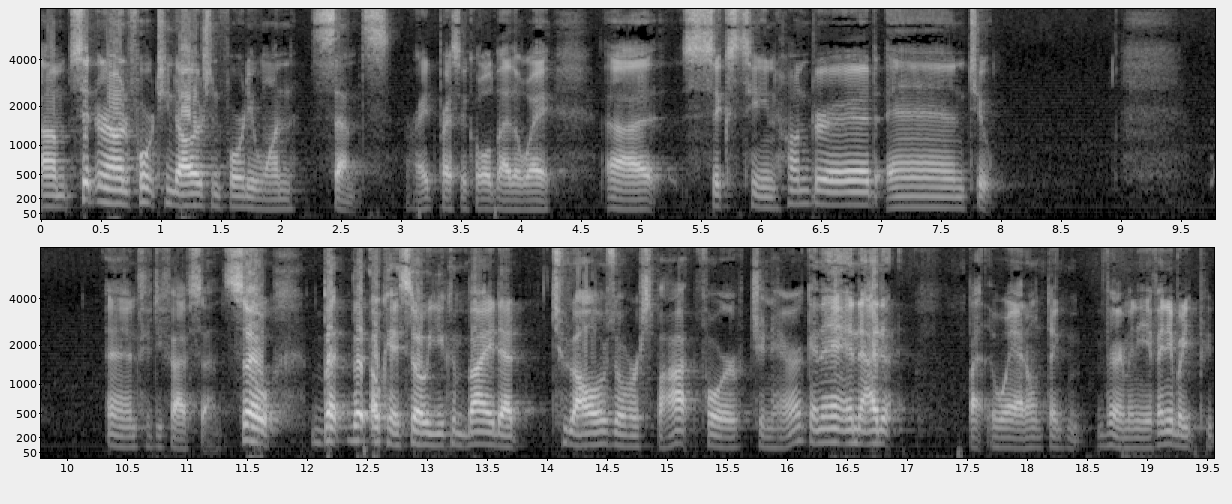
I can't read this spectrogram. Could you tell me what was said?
um, sitting around fourteen dollars and forty one cents. Right, price of gold, by the way, uh, sixteen hundred and two and 55 cents. So, but but okay, so you can buy it at two dollars over spot for generic, and and I, by the way, I don't think very many, if anybody,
